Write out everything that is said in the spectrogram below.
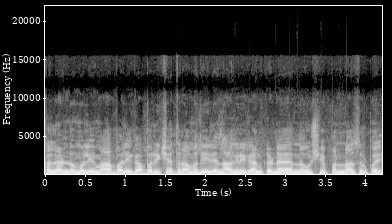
कल्याण डोंबिवली महापालिका परिक्षेत्रामधील नागरिकांकडनं नऊशे पन्नास रुपये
